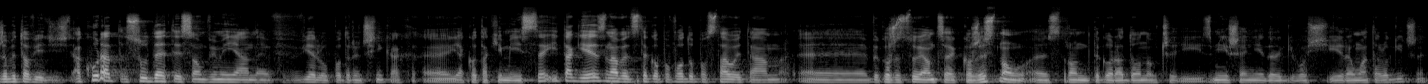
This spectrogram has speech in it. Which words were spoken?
żeby to wiedzieć. Akurat Sudety są wymieniane w wielu podręcznikach e, jako takie miejsce i tak jest, nawet z tego powodu powstały tam e, wykorzystujące korzystną e, stronę tego radonu, czyli zmniejszenie dolegliwości reumatologicznych.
